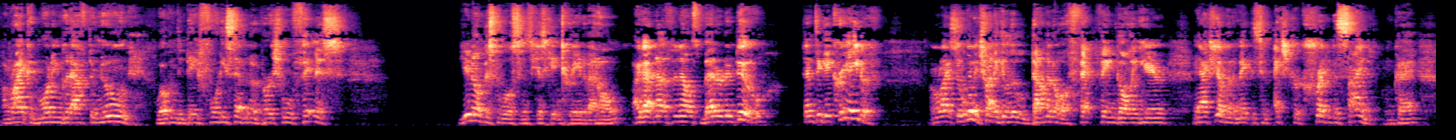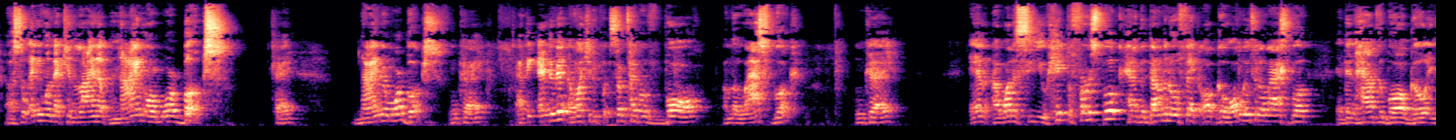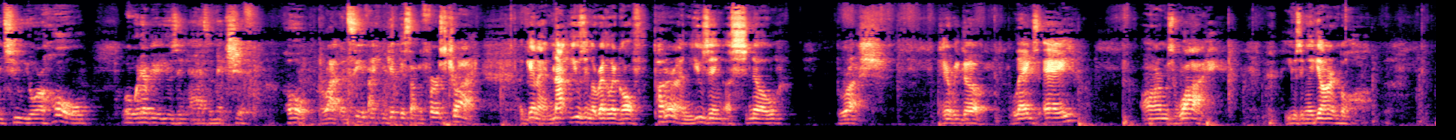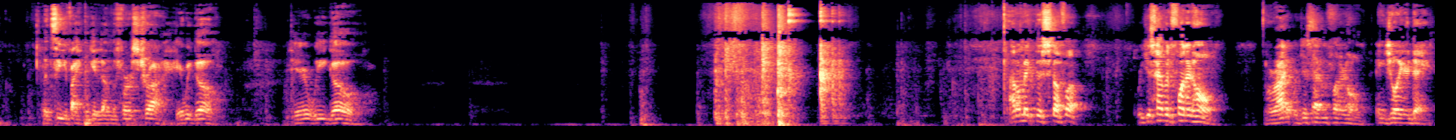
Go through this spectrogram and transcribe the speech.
All right, good morning, good afternoon. Welcome to day 47 of virtual fitness. You know Mr. Wilson's just getting creative at home. I got nothing else better to do than to get creative. All right, so we're gonna try to get a little domino effect thing going here. And actually, I'm gonna make this an extra credit assignment, okay? Uh, so anyone that can line up nine or more books, okay? Nine or more books, okay? At the end of it, I want you to put some type of ball on the last book, okay? And I want to see you hit the first book, have the domino effect go all the way to the last book, and then have the ball go into your hole or whatever you're using as a makeshift hole. All right, let's see if I can get this on the first try. Again, I'm not using a regular golf putter. I'm using a snow brush. Here we go. Legs A, arms Y, using a yarn ball. Let's see if I can get it on the first try. Here we go. Here we go. I don't make this stuff up. We're just having fun at home. All right? We're just having fun at home. Enjoy your day.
